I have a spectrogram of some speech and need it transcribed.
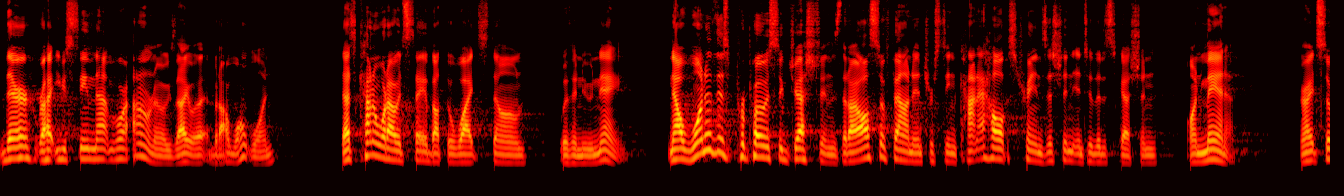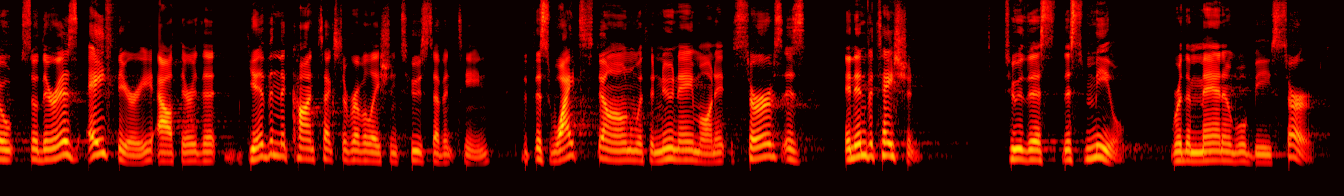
there? Right? You've seen that before? I don't know exactly but I want one. That's kind of what I would say about the white stone with a new name. Now, one of the proposed suggestions that I also found interesting kind of helps transition into the discussion on manna. Right? So, so there is a theory out there that, given the context of Revelation 2:17, that this white stone with a new name on it serves as an invitation to this, this meal where the manna will be served,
